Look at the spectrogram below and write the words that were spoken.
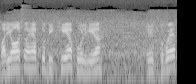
But you also have to be careful here. It's wet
